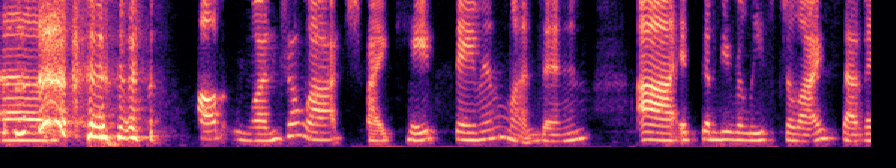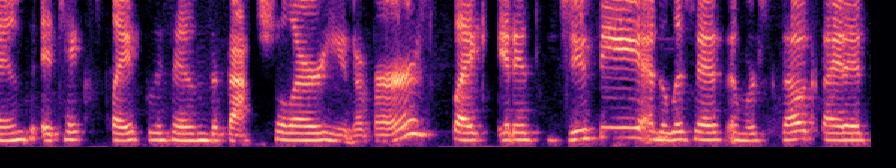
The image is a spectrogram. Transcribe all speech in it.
called One to Watch by Kate Stamen London. Uh, it's going to be released July 7th. It takes place within the Bachelor universe. Like, it is juicy and delicious, and we're so excited.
